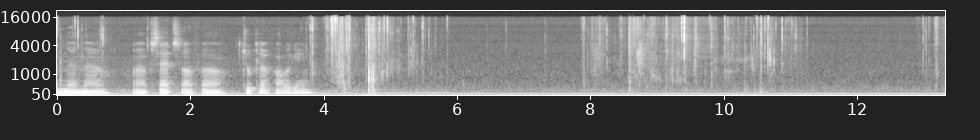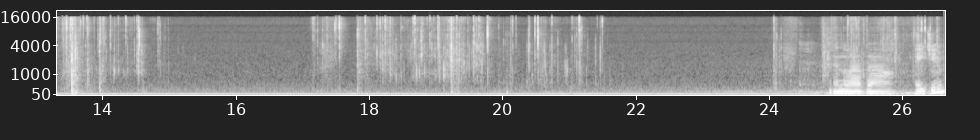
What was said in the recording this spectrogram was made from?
And then uh, sets of uh, two clear file game. Then we have uh, Ajin.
